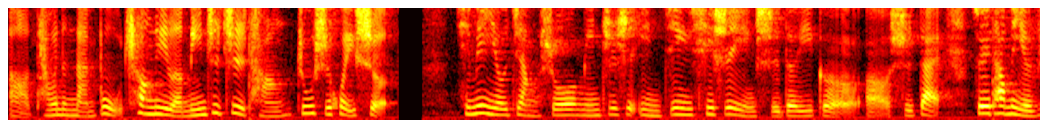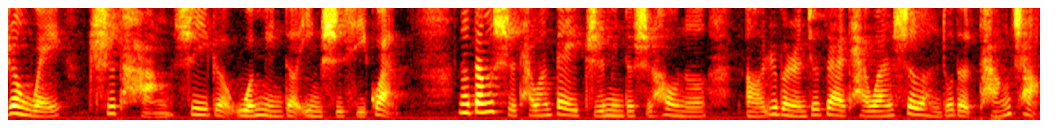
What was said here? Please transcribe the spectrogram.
啊台湾的南部创立了明治制堂株式会社。前面也有讲说，明治是引进西式饮食的一个呃时代，所以他们也认为。吃糖是一个文明的饮食习惯。那当时台湾被殖民的时候呢，呃，日本人就在台湾设了很多的糖厂，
